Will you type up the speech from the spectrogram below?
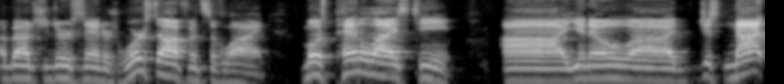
about Shedeur Sanders, worst offensive line, most penalized team, uh, you know, uh, just not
